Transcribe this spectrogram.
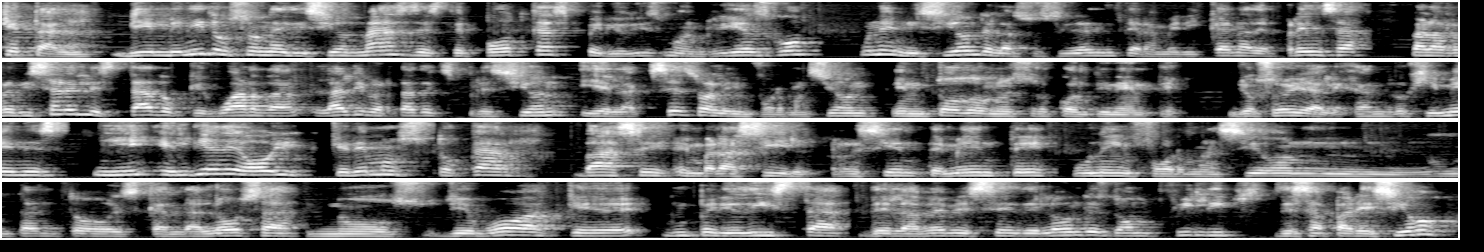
¿Qué tal? Bienvenidos a una edición más de este podcast Periodismo en Riesgo, una emisión de la Sociedad Interamericana de Prensa para revisar el estado que guarda la libertad de expresión y el acceso a la información en todo nuestro continente. Yo soy Alejandro Jiménez y el día de hoy queremos tocar base en Brasil. Recientemente una información un tanto escandalosa nos llevó a que un periodista de la BBC de Londres, Don Phillips, desapareció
